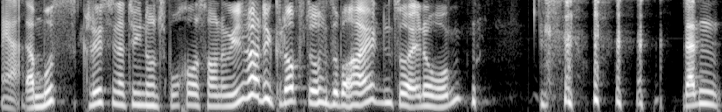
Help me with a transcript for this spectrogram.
ja. da muss Klößchen natürlich noch einen Spruch raushauen, ja, den Knopf dürfen sie behalten zur Erinnerung. dann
